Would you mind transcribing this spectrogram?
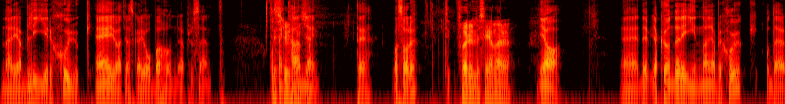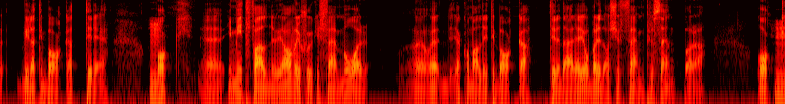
när jag blir sjuk är ju att jag ska jobba 100 procent. Och sen kan alltså. jag inte... Vad sa du? Förr eller senare. Ja. Eh, det, jag kunde det innan jag blev sjuk och där vill jag tillbaka till det. Mm. Och eh, i mitt fall nu, jag har varit sjuk i fem år eh, och jag, jag kom aldrig tillbaka till det där. Jag jobbar idag 25 procent bara. Och mm.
